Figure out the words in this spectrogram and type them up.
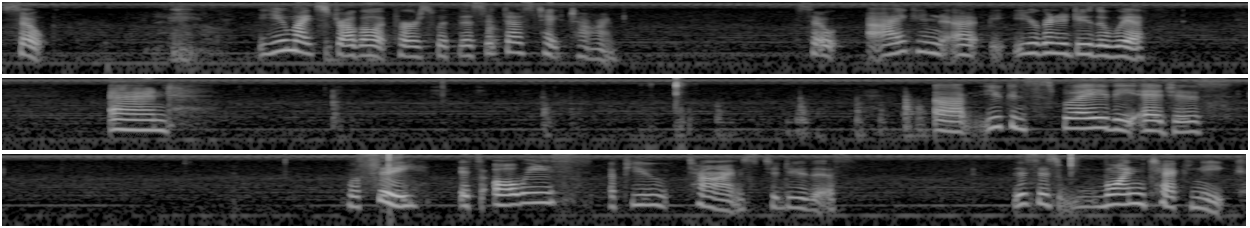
So you might struggle at first with this. It does take time. So I can, uh, you're going to do the width. And uh, you can splay the edges. We'll see. It's always a few times to do this. This is one technique.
